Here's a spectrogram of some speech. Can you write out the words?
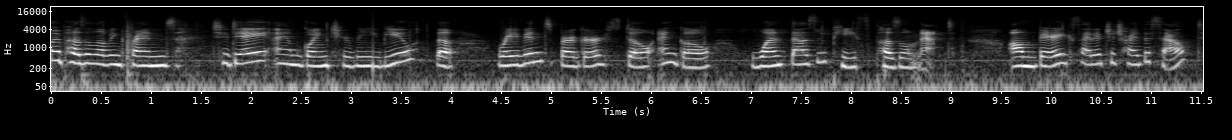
my puzzle loving friends. Today I am going to review the Ravensburger Stow and Go 1000 piece puzzle mat. I'm very excited to try this out.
